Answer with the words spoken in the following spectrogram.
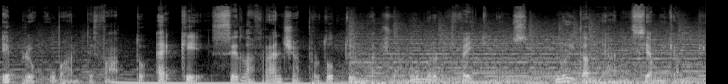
e preoccupante fatto è che se la Francia ha prodotto il maggior numero di fake news, noi italiani siamo i campioni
